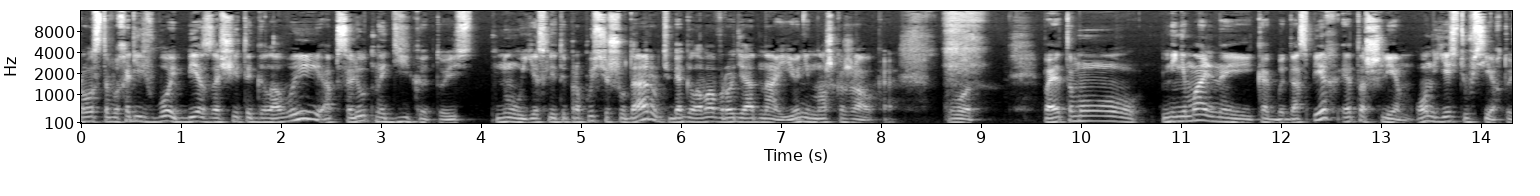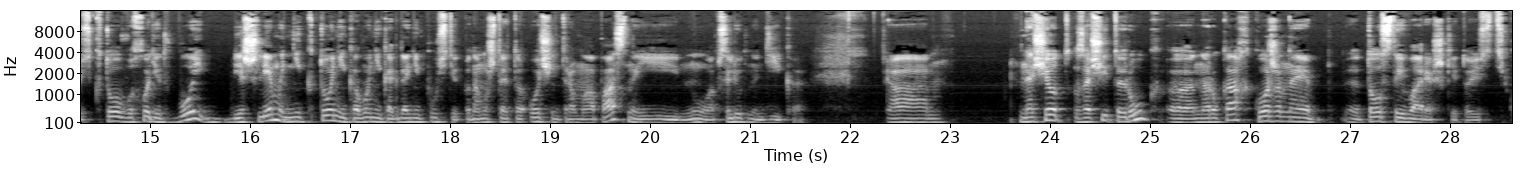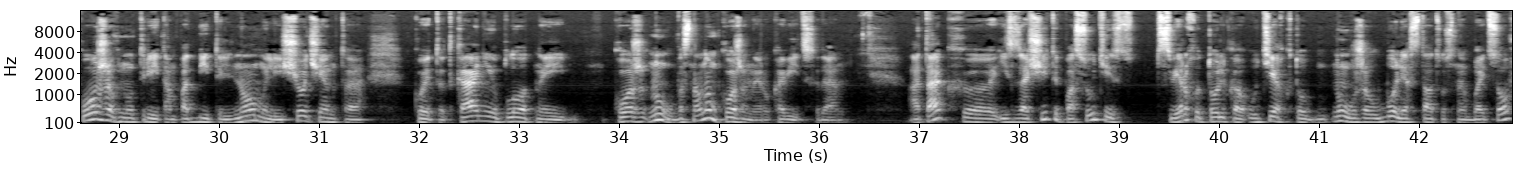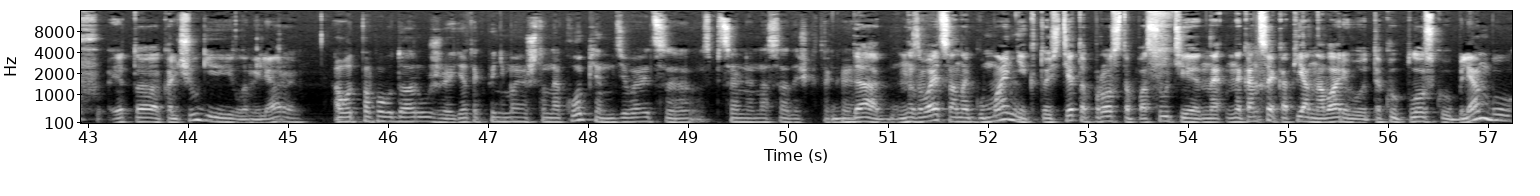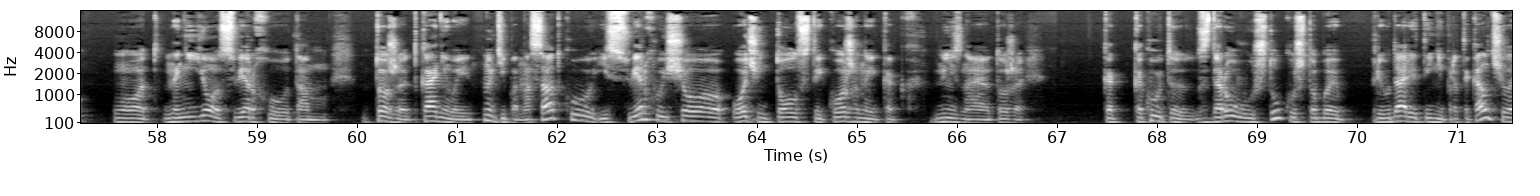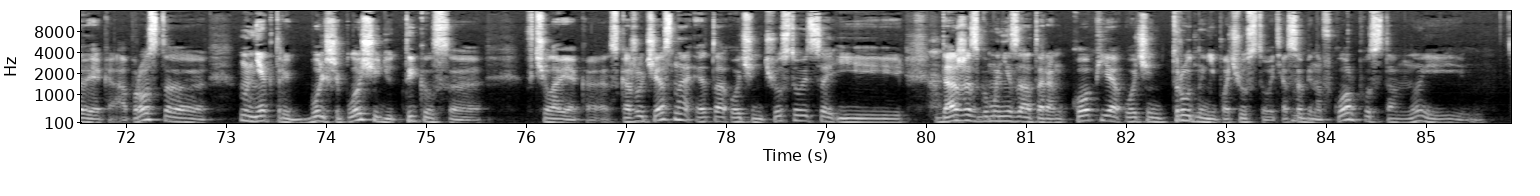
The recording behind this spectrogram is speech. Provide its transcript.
просто выходить в бой без защиты головы абсолютно дико. То есть, ну, если ты пропустишь удар, у тебя голова вроде одна, ее немножко жалко. Вот. Поэтому минимальный как бы доспех это шлем. Он есть у всех. То есть, кто выходит в бой без шлема, никто никого никогда не пустит, потому что это очень травмоопасно и, ну, абсолютно дико. А, Насчет защиты рук, э, на руках кожаные э, толстые варежки, то есть кожа внутри там подбита льном или еще чем-то, какой-то тканью плотной, кожа, ну, в основном кожаные рукавицы, да. А так, э, из защиты, по сути, сверху только у тех, кто, ну, уже у более статусных бойцов, это кольчуги, ламелляры, а вот по поводу оружия, я так понимаю, что на копья надевается специальная насадочка такая. Да, называется она гуманник, то есть это просто, по сути, на, на конце копья наваривают такую плоскую блямбу, вот, на нее сверху там тоже тканевый, ну, типа насадку, и сверху еще очень толстый кожаный, как, ну, не знаю, тоже как какую-то здоровую штуку, чтобы при ударе ты не протыкал человека, а просто, ну, некоторые большей площадью тыкался в человека. Скажу честно, это очень чувствуется, и даже с гуманизатором копья очень трудно не почувствовать, особенно в корпус там, ну и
